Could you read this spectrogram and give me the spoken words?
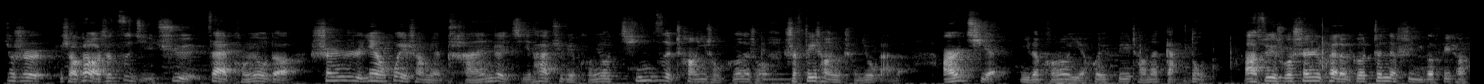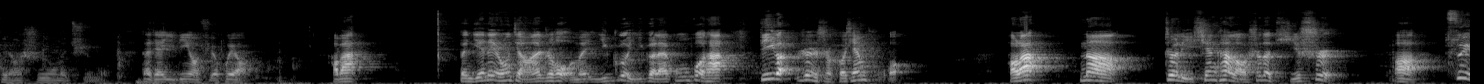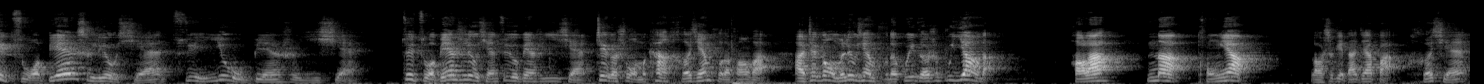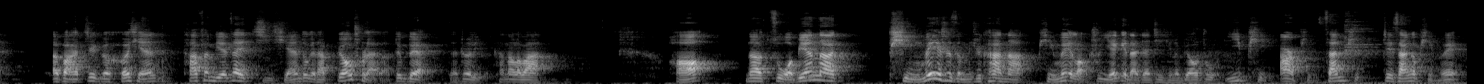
就是小柯老师自己去在朋友的生日宴会上面弹着吉他去给朋友亲自唱一首歌的时候，是非常有成就感的，而且你的朋友也会非常的感动啊。所以说，生日快乐歌真的是一个非常非常实用的曲目，大家一定要学会哦，好吧？本节内容讲完之后，我们一个一个来攻破它。第一个，认识和弦谱。好了，那。这里先看老师的提示啊，最左边是六弦，最右边是一弦。最左边是六弦，最右边是一弦。这个是我们看和弦谱的方法啊，这跟我们六线谱的规则是不一样的。好了，那同样，老师给大家把和弦，呃，把这个和弦它分别在几弦都给它标出来了，对不对？在这里看到了吧？好，那左边呢？品位是怎么去看呢？品位老师也给大家进行了标注，一品、二品、三品这三个品位，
